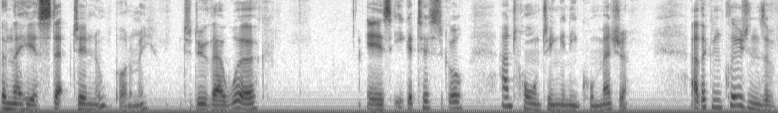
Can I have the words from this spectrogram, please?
and that he has stepped in, oh, pardon me, to do their work, is egotistical and haunting in equal measure. At the conclusions of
